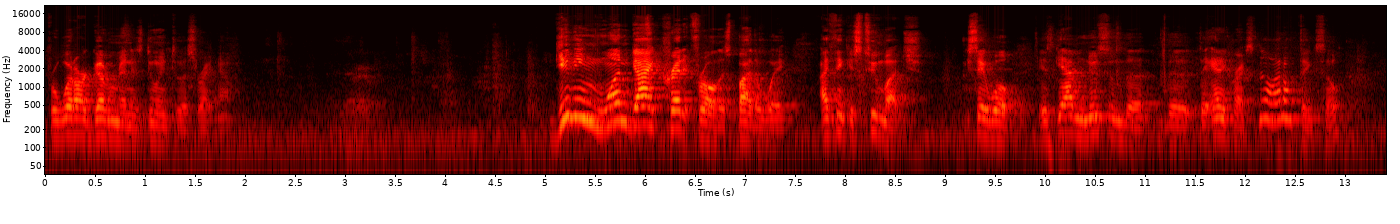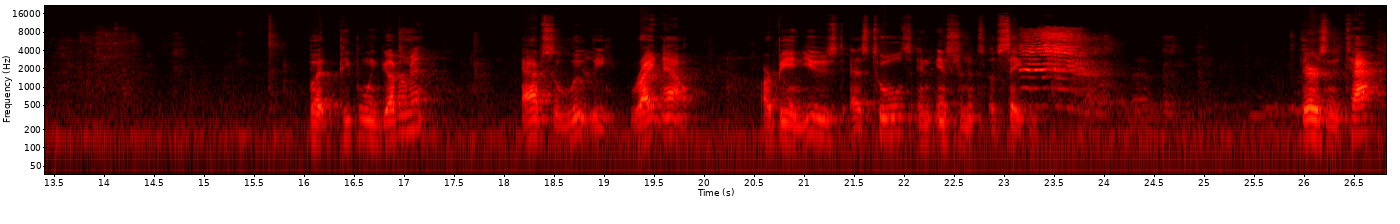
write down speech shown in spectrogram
for what our government is doing to us right now. Giving one guy credit for all this, by the way, I think is too much. You say, well, is Gavin Newsom the, the, the Antichrist? No, I don't think so. But people in government, absolutely, right now, are being used as tools and instruments of Satan. There is an attack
